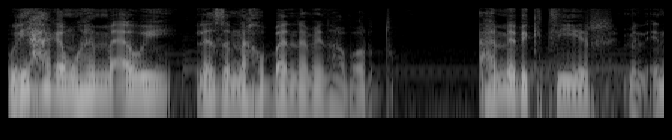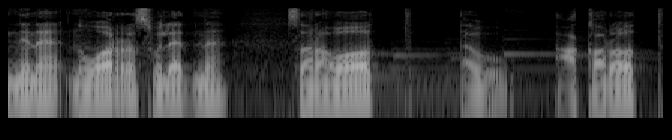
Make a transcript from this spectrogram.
ودي حاجة مهمة قوي لازم ناخد بالنا منها برضو. أهم بكتير من إننا نورث ولادنا ثروات أو عقارات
